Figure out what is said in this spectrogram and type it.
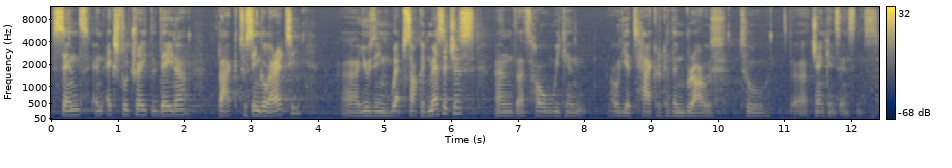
send and exfiltrate the data back to Singularity uh, using WebSocket messages, and that's how we can, how the attacker can then browse to the Jenkins instance.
